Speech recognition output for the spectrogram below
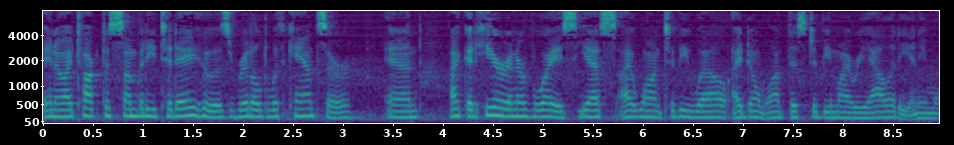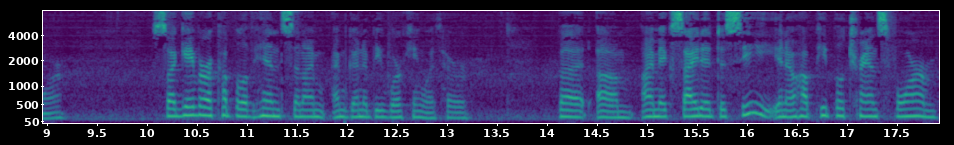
You know, I talked to somebody today who is riddled with cancer, and I could hear in her voice, Yes, I want to be well. I don't want this to be my reality anymore. So I gave her a couple of hints, and I'm, I'm going to be working with her but um, I'm excited to see, you know, how people transform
